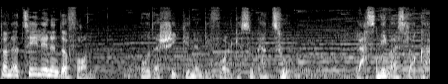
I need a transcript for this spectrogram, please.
Dann erzähl ihnen davon oder schick ihnen die Folge sogar zu. Lass niemals locker.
